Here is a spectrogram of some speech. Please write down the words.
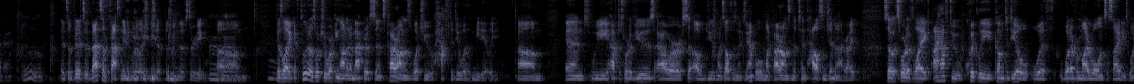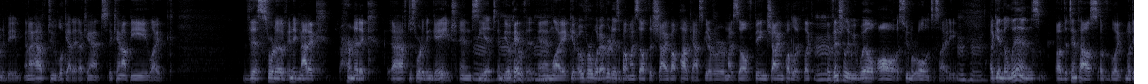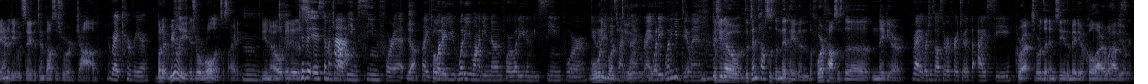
Okay. Ooh. It's a, it's a that's a fascinating relationship between those 3 um, Because like if Pluto is what you're working on in a macro sense, Chiron is what you have to deal with immediately. Um, and we have to sort of use our. so I'll use myself as an example. My Chiron's in the tenth house in Gemini, right? So it's sort of like I have to quickly come to deal with whatever my role in society is going to be, and I have to look at it. I can't. It cannot be like this sort of enigmatic, hermetic. I have to sort of engage and see mm, it and be mm, okay with it and mm. like get over whatever it is about myself that's shy about podcasts. Get over myself being shy in public. Like eventually, we will all assume a role in society. Mm-hmm. Again, the lens of the tenth house of like modernity would say the tenth house is your job, Right, career. but it really is your role in society. You know, it is Because it is so much Ah. about being seen for it. Yeah, Like, what are you? What do you want to be known for? What are you going to be seen for? Well, what are you going this to do? lifetime? Right. What are you? What are you doing? because you know the tenth house is the midheaven, the fourth house is the nadir, Right, which is also referred to as the IC. correct, or the MC, the medio coli, or what have So you.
